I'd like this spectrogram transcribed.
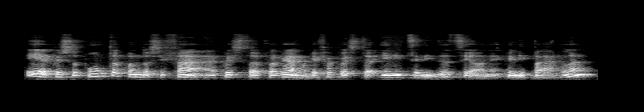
e a questo punto quando si fa questo programma che fa questa inizializzazione, quindi parla,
